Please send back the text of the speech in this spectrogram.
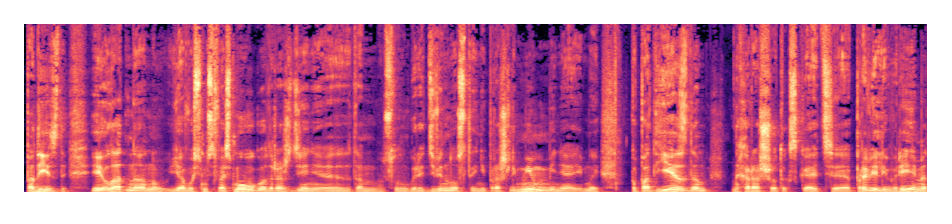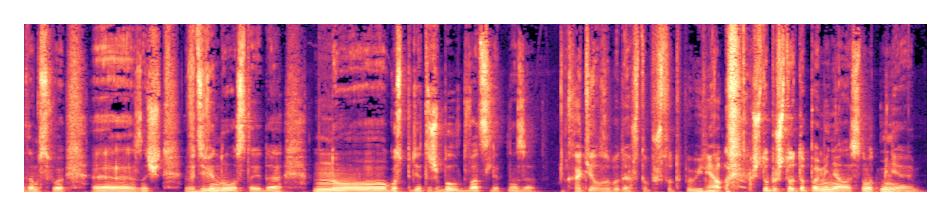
подъезды. И ладно, ну, я 88-го года рождения, там, условно говоря, 90-е не прошли мимо меня, и мы по подъездам хорошо, так сказать, э, провели время там, э, значит, в 90-е, да, но, господи, это же было 20 лет назад. Хотелось бы, да, чтобы что-то поменялось. Чтобы что-то поменялось. Ну, вот меняем.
